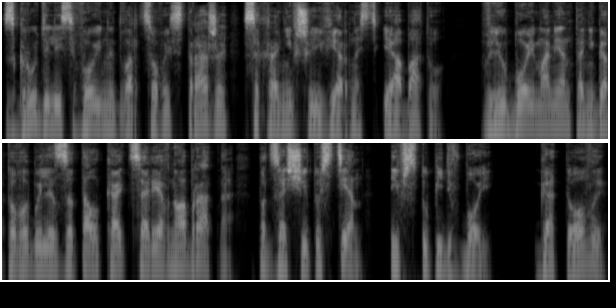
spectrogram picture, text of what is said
сгрудились воины дворцовой стражи, сохранившие верность и абату. В любой момент они готовы были затолкать царевну обратно, под защиту стен, и вступить в бой. Готовы?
